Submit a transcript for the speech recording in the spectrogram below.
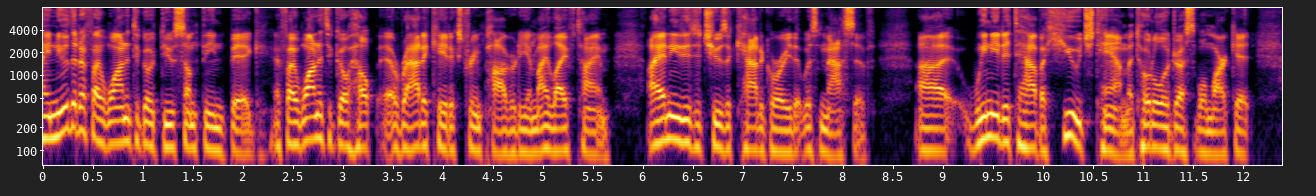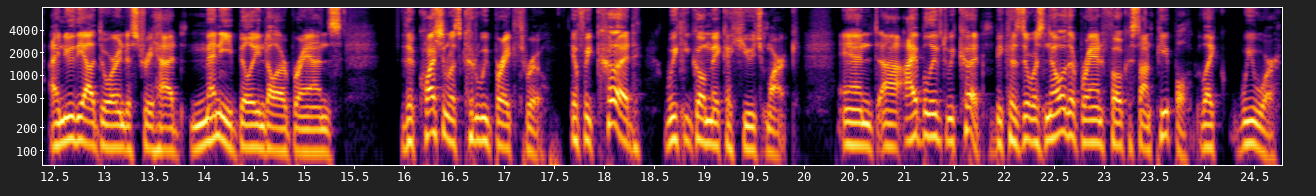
I knew that if I wanted to go do something big, if I wanted to go help eradicate extreme poverty in my lifetime, I needed to choose a category that was massive. Uh, we needed to have a huge TAM, a total addressable market. I knew the outdoor industry had many billion dollar brands. The question was, could we break through? If we could, we could go make a huge mark. And uh, I believed we could because there was no other brand focused on people like we were.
